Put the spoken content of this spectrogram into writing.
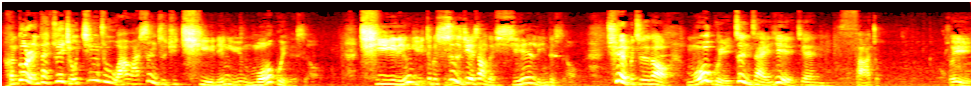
很多人在追求金猪娃娃，甚至去起灵于魔鬼的时候，起灵于这个世界上的邪灵的时候，却不知道魔鬼正在夜间撒种。所以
